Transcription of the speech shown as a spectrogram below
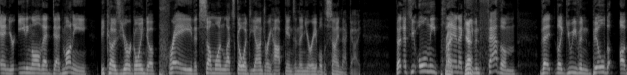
and you're eating all that dead money because you're going to pray that someone lets go of DeAndre Hopkins and then you're able to sign that guy. That, that's the only plan Right, I can yeah. even fathom that like you even build a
